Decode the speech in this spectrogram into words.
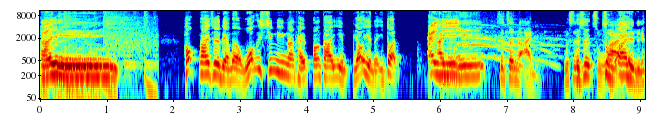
爱你。好，那这两个王心凌男孩帮大家演表演的一段，爱爱。你是真的爱你，不是不是阻碍你。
